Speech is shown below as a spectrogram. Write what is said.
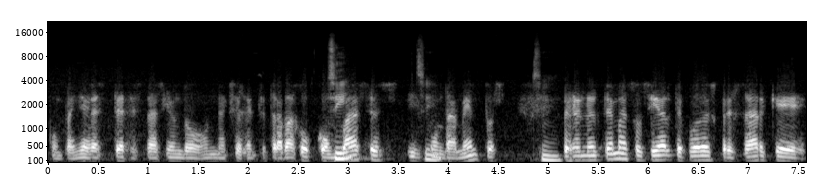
compañera Esther está haciendo un excelente trabajo con bases y fundamentos. Pero en el tema social te puedo expresar que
